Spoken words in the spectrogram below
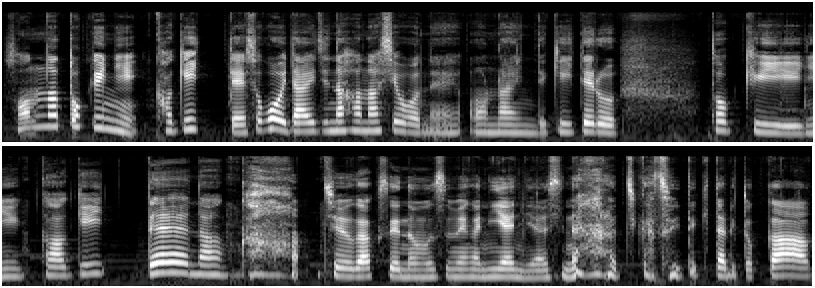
そんな時に限ってすごい大事な話をねオンラインで聞いてる時に限ってなんか 中学生の娘がニヤニヤしながら近づいてきたりとか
